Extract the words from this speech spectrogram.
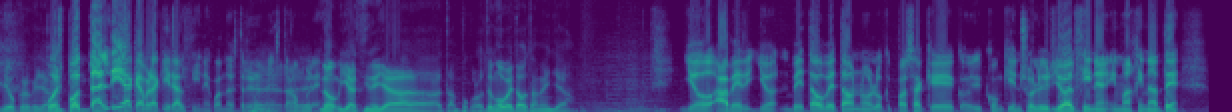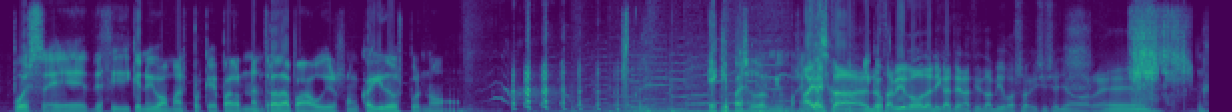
Yo creo que ya. Pues ponte al día que habrá que ir al cine cuando estrenen Eh, esta, hombre. no, y al cine ya tampoco, lo tengo vetado también ya. Yo, a ver, yo, vetao, vetao, no. Lo que pasa que co- con quien suelo ir yo al cine, imagínate, pues eh, decidí que no iba más, porque pagar una entrada para oír roncaídos, pues no. es que para eso dormimos en Ahí casa, está, ¿me nuestro amigo Dani Catena haciendo amigos hoy, sí señor. eh.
